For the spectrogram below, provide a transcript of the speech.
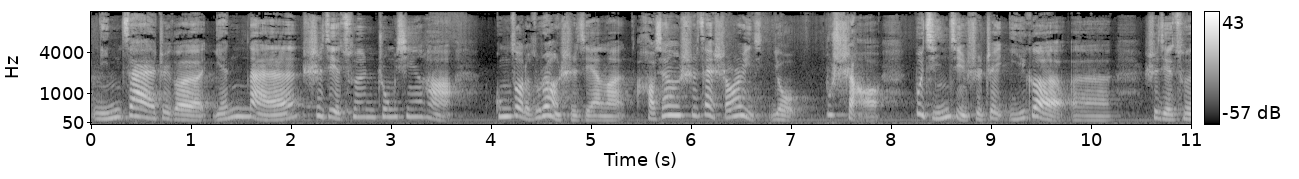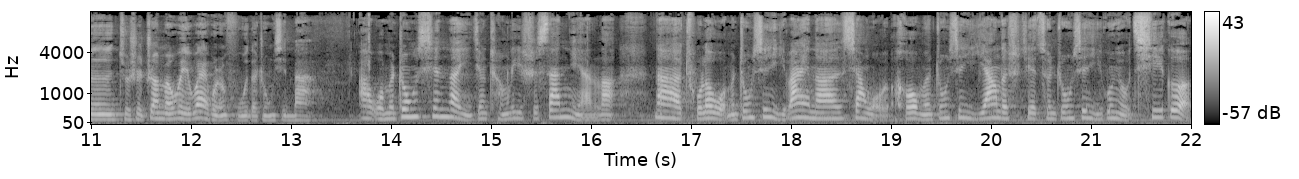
您在这个延南世界村中心哈工作了多长时间了？好像是在首尔已经有不少。不仅仅是这一个呃世界村，就是专门为外国人服务的中心吧？啊，我们中心呢已经成立十三年了。那除了我们中心以外呢，像我和我们中心一样的世界村中心一共有七个。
